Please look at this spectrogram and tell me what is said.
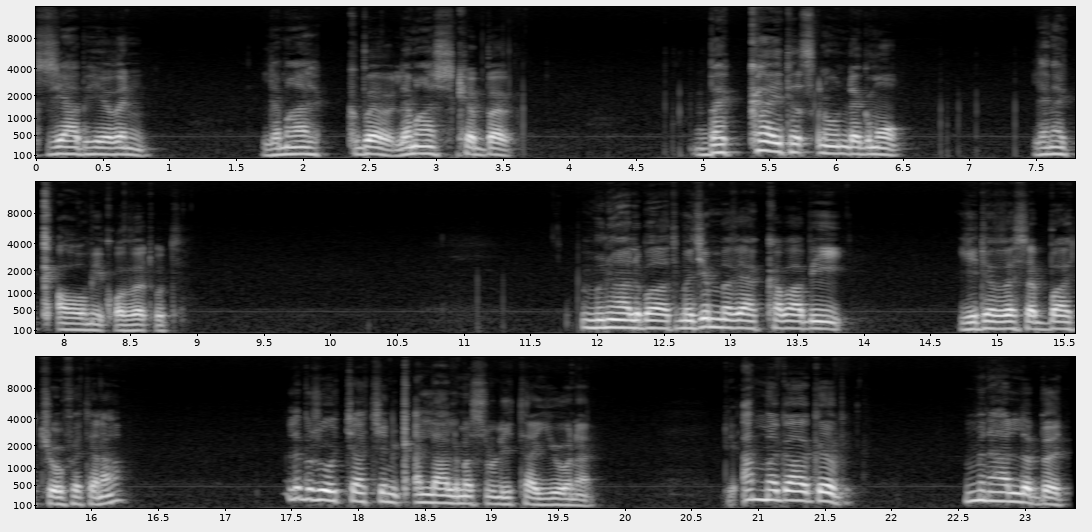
እግዚአብሔርን ለማክበር ለማስከበር በካይ ተጽዕኖን ደግሞ ለመቃወም የቆረጡት። ምናልባት መጀመሪያ አካባቢ የደረሰባቸው ፈተና ለብዙዎቻችን ቀላል መስሎ ሊታይ ይሆናል። አመጋገብ ምን አለበት?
